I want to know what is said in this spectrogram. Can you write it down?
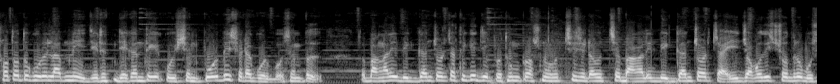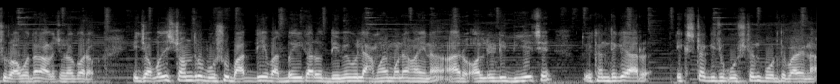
শতত করে লাভ নেই, যেটা যেখান থেকে কোয়েশ্চেন পড়বে সেটা করব সিম্পল তো বাঙালির বিজ্ঞান চর্চা থেকে যে প্রথম প্রশ্ন হচ্ছে, সেটা হচ্ছে বাঙালির বিজ্ঞান চর্চা এই জগদীশচন্দ্র বসুর অবদান আলোচনা করো। এই জগদীশচন্দ্র বসু বাদ দিয়ে বাদবাকি কারও দেবে বলে আমার মনে হয় না, আর অলরেডি দিয়েছে। তো এখান থেকে আর এক্সট্রা কিছু কোশ্চেন পড়তে পারে না।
